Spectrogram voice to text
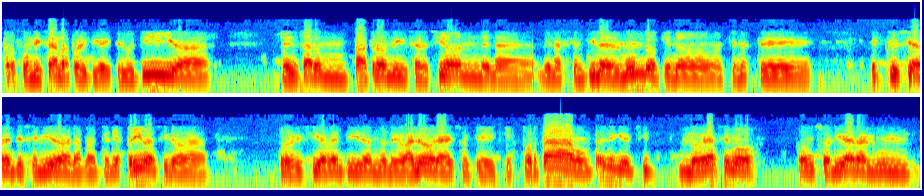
profundizar la política distributiva, pensar un patrón de inserción de la, de la Argentina en el mundo que no, que no esté exclusivamente ceñido a las materias primas, sino a progresivamente ir dándole valor a eso que, que exportamos. Me parece que si lográsemos consolidar algún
